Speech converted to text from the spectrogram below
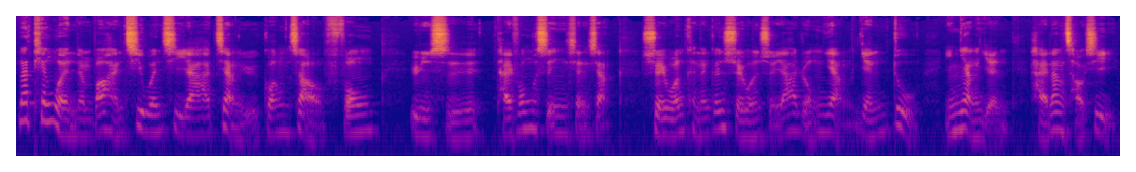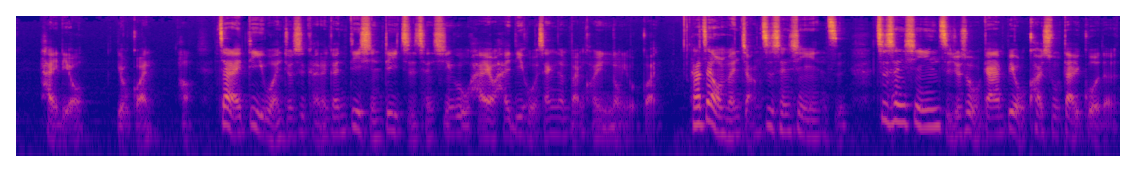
那天文能包含气温、气压、降雨、光照、风、陨石、台风或适应现象；水文可能跟水温、水压、溶氧、盐度。营养盐、海浪、潮汐、海流有关。好，再来地文，就是可能跟地形、地质、成型物，还有海底火山跟板块运动有关。那在我们讲自身性因子，自身性因子就是我刚才被我快速带过的，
